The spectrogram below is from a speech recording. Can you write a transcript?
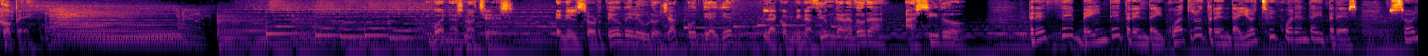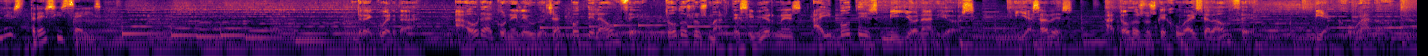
Cope. Buenas noches. En el sorteo del Eurojackpot de ayer, la combinación ganadora ha sido 13, 20, 34, 38 y 43. Soles 3 y 6. Recuerda, ahora con el Eurojackpot de la 11, todos los martes y viernes hay botes millonarios. Y ya sabes, a todos los que jugáis a la 11, bien jugado.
